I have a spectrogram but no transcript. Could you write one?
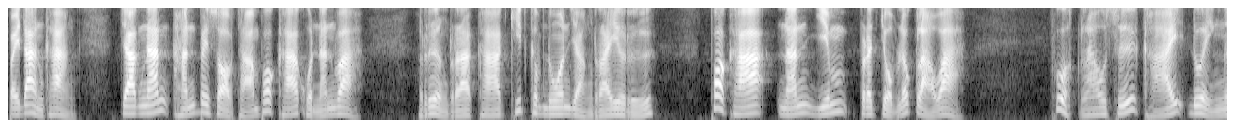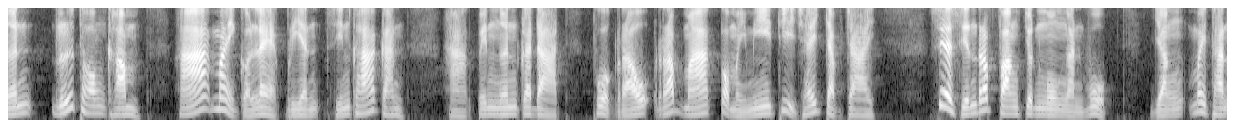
ไปด้านข้าง จากนั้นหันไปสอบถามพ่อค้าคนนั้นว่า เรื่องราคาคิดคำนวณอย่างไรหรือ พ่อค้านั้นยิ้มประจบแล้วกล่าวว่า พวกเราซื้อขายด้วยเงินหรือทองคำหาไม่ก็แลกเปลี่ยนสินค้ากัน หากเป็นเงินกระดาษ พวกเรารับมาก็ไม่มีที่ใช้จับจ่าย เสี้ยสินรับฟังจนงงงันวูบยังไม่ทัน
